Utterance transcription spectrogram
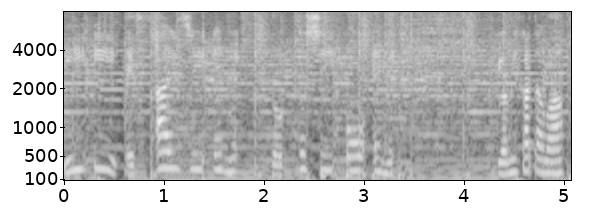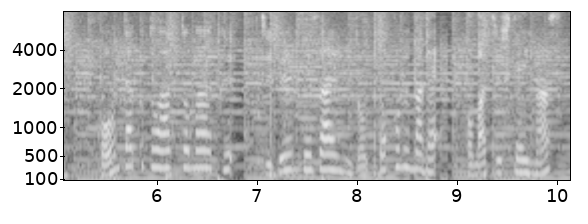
d e s i g n ドット c o m 読み方はコンタクトアットマーク自分デザイン .com までお待ちしています。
